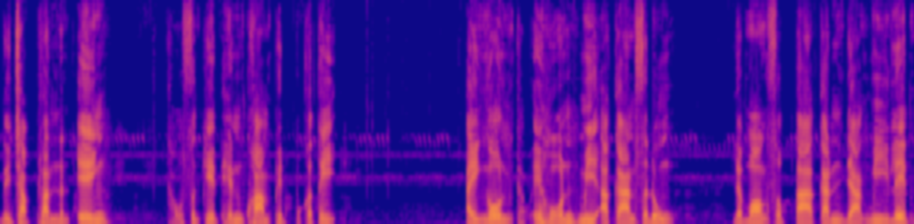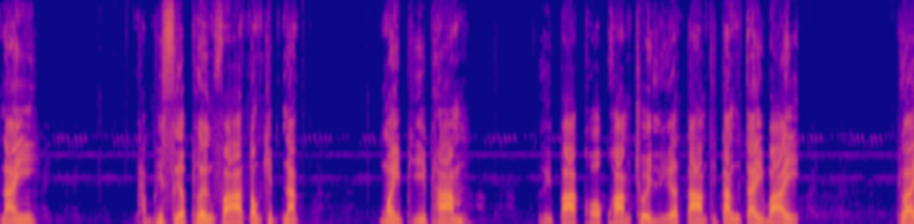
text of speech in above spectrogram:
ในฉับพลันนั่นเอง เขาสังเกตเห็นความผิดปกติ ไอ้โง่นกับไอ้โหนมีอาการสะดุ้ง และมองสบตากันอย่างมีเล่ห์ในทำให้เสือเพลิงฝาต้องคิดหนัก ไม่ผีผามเอ่ยปากขอความช่วยเหลือตามที่ตั้งใจไว้ไพร่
